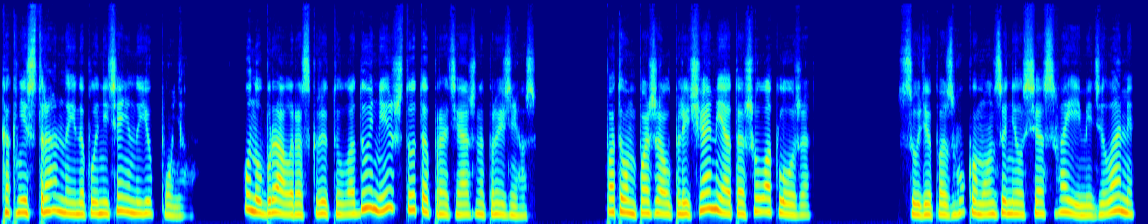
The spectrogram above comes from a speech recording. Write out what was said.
Как ни странно, инопланетянин ее понял. Он убрал раскрытую ладонь и что-то протяжно произнес. Потом пожал плечами и отошел от ложа. Судя по звукам, он занялся своими делами,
